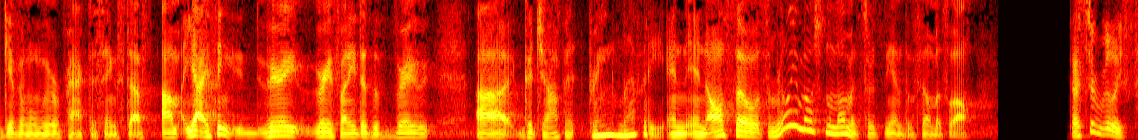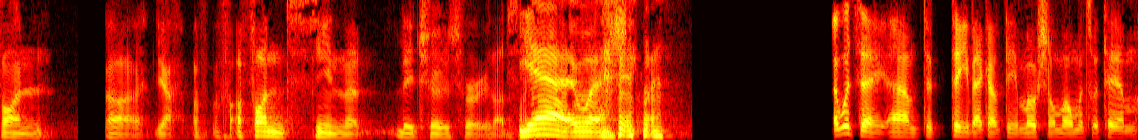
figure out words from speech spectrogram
give him when we were practicing stuff. Um, yeah, I think very very funny. Does a very uh, good job at bringing levity and and also some really emotional moments towards the end of the film as well. That's a really fun, uh, yeah, a, a fun scene that they chose for that. Assignment. Yeah, it was. I would say um, to piggyback off the emotional moments with him,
